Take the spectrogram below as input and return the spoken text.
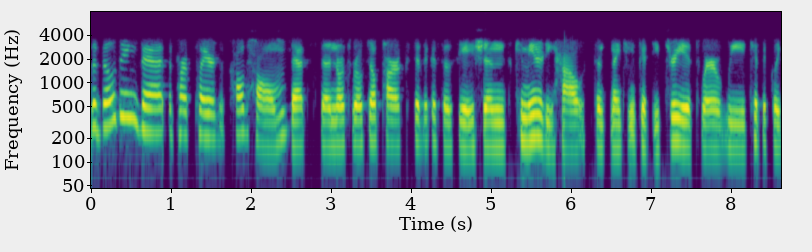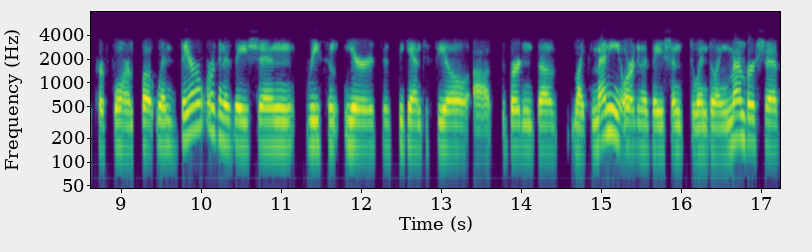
The building that the park players is called home. That's the North Rosedale Park Civic Association's community house since 1953. It's where we typically perform. But when their organization recent years has began to feel uh, the burdens of, like many organizations, dwindling membership,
